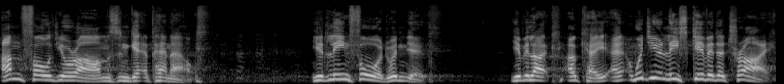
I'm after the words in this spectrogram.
unfold your arms and get a pen out? You'd lean forward, wouldn't you? You'd be like, okay, uh, would you at least give it a try?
